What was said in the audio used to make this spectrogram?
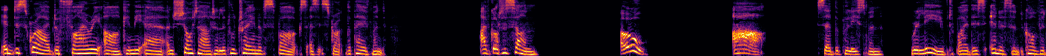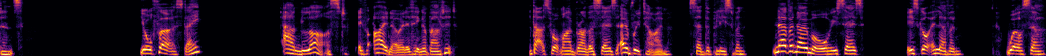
It described a fiery arc in the air and shot out a little train of sparks as it struck the pavement. I've got a son. Oh! Ah, said the policeman, relieved by this innocent confidence. You're first, eh? And last, if I know anything about it. That's what my brother says every time, said the policeman. Never know more, he says. He's got eleven. Well, sir,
